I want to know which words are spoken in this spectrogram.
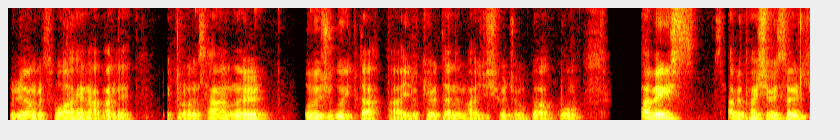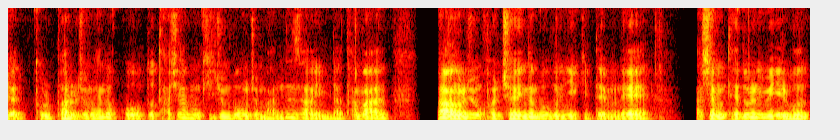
물량을 소화해 나가는 그런 상황을 보여주고 있다. 아, 이렇게 일단은 봐주시면 좋을 것 같고, 420, 481선 이제 돌파를 좀 해놓고 또 다시 한번 기준봉을 좀 맞는 상황입니다. 다만 저항을 좀 걸쳐 있는 부분이 있기 때문에 다시 한번 되돌림이 일부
